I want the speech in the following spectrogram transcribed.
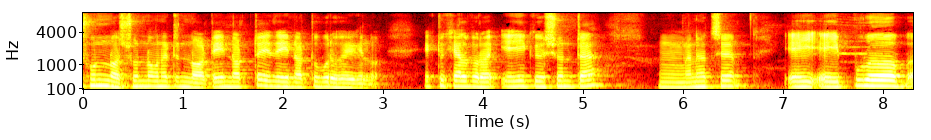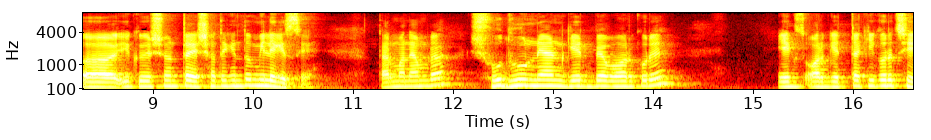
শূন্য শূন্য মানে একটা নট, এই নটটা এই যে এই নটটা উপরে হয়ে গেল। একটু খেয়াল করো, এই ইকুয়েশনটা মানে হচ্ছে এই এই পুরো ইকুয়েশনটা এর সাথে কিন্তু মিলে গেছে। তার মানে আমরা শুধু ন্যান্ড গেট ব্যবহার করে এক্স অর গেটটা কী করেছি?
